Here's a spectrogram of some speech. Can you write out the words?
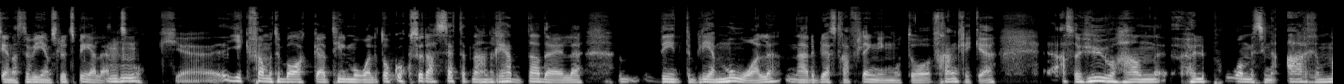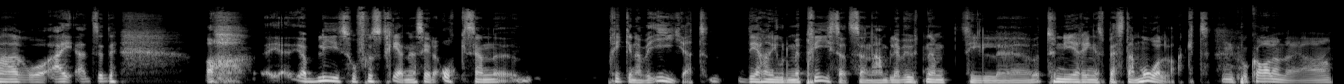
senaste VM-slutspelet. Mm. Och eh, gick fram och tillbaka till målet och också det här sättet när han räddade eller det inte blev mål när det blev straffläggning mot Frankrike. Alltså hur han höll på med sina armar och... Alltså det, oh, jag blir så frustrerad när jag ser det. Och sen eh, pricken över i det han gjorde med priset sen när han blev utnämnd till uh, turneringens bästa målvakt. Mm, pokalen där, ja.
